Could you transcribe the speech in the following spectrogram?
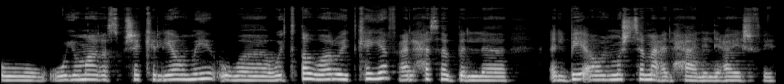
و- ويمارس بشكل يومي و- ويتطور ويتكيف على حسب ال- البيئة والمجتمع الحالي اللي عايش فيه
